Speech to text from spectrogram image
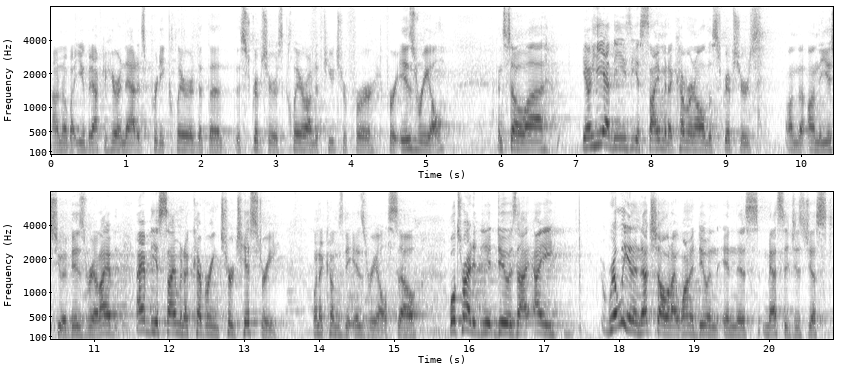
I don't know about you, but after hearing that, it's pretty clear that the, the scripture is clear on the future for, for Israel. And so uh, you know, he had the easy assignment of covering all the scriptures on the, on the issue of Israel. I have, I have the assignment of covering church history when it comes to Israel. So, we'll try to do is I, I really, in a nutshell, what I want to do in, in this message is just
